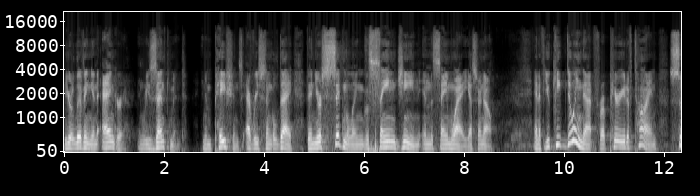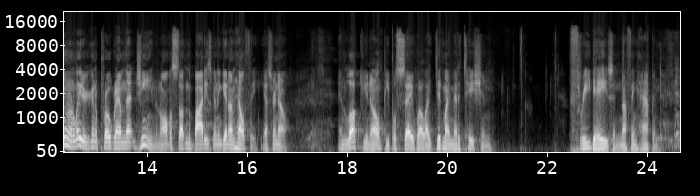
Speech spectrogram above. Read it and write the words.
you're living in anger and resentment and impatience every single day, then you're signaling the same gene in the same way. Yes or no? And if you keep doing that for a period of time, sooner or later you're going to program that gene, and all of a sudden the body's going to get unhealthy. Yes or no? Yes. And look, you know, people say, well, I did my meditation three days and nothing happened.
